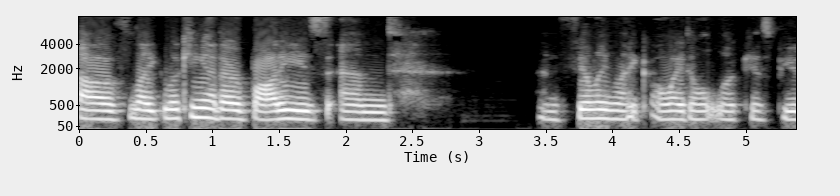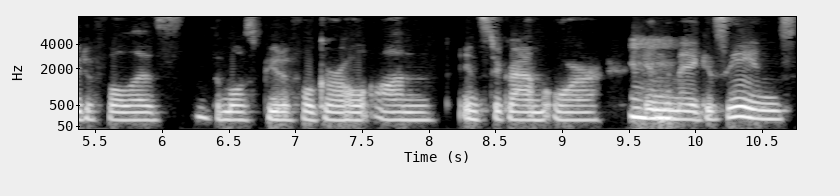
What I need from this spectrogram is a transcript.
of like looking at our bodies and and feeling like, oh, I don't look as beautiful as the most beautiful girl on Instagram or mm-hmm. in the mm-hmm. magazines,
